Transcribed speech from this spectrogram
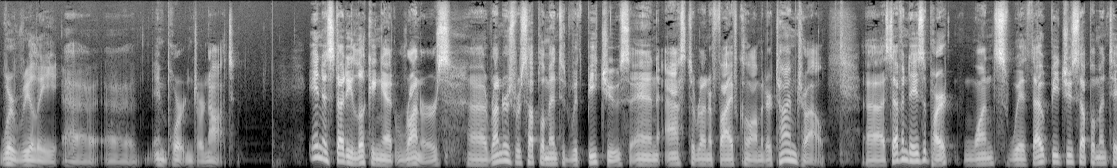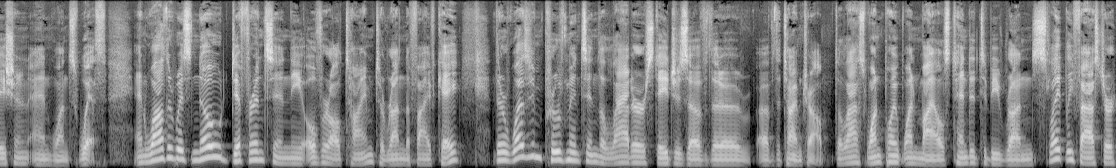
were really uh, uh, important or not. In a study looking at runners, uh, runners were supplemented with beet juice and asked to run a five kilometer time trial, uh, seven days apart, once without beet juice supplementation and once with. And while there was no difference in the overall time to run the 5K, there was improvement in the latter stages of the, of the time trial. The last 1.1 miles tended to be run slightly faster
